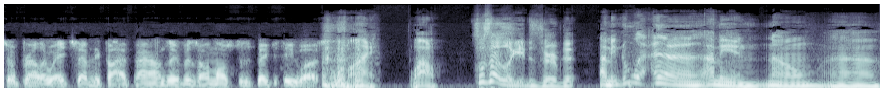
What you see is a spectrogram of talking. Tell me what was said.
So it probably weighed seventy five pounds. It was almost as big as he was. Oh, my. Wow. So it sounds like he deserved it. I mean, uh, I mean, no. Uh,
